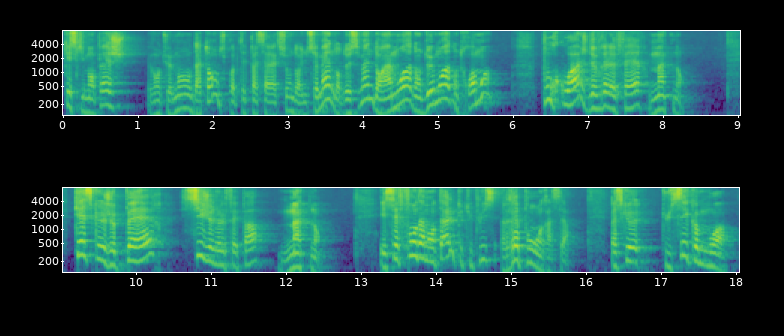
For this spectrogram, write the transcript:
qu'est-ce qui m'empêche éventuellement d'attendre Je pourrais peut-être passer à l'action dans une semaine, dans deux semaines, dans un mois, dans deux mois, dans trois mois. Pourquoi je devrais le faire maintenant? Qu'est-ce que je perds si je ne le fais pas maintenant? Et c'est fondamental que tu puisses répondre à cela. Parce que tu sais comme moi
